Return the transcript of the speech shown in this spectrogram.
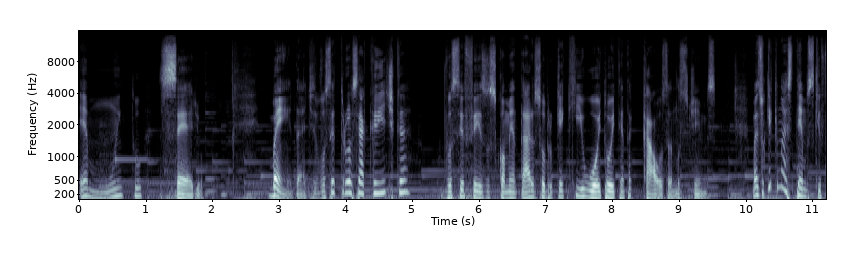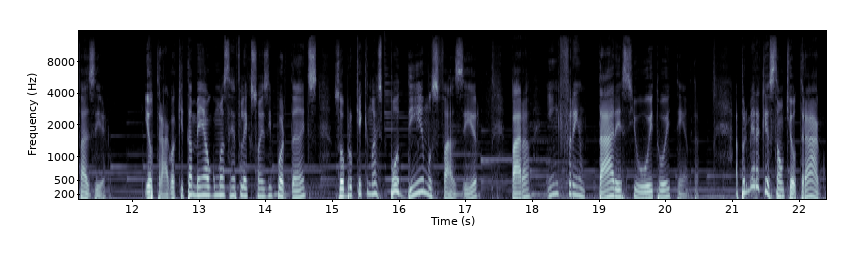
é muito sério. Bem, Dante, você trouxe a crítica, você fez os comentários sobre o que, que o 880 causa nos times. Mas o que, que nós temos que fazer? Eu trago aqui também algumas reflexões importantes sobre o que, que nós podemos fazer para enfrentar esse 880. A primeira questão que eu trago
